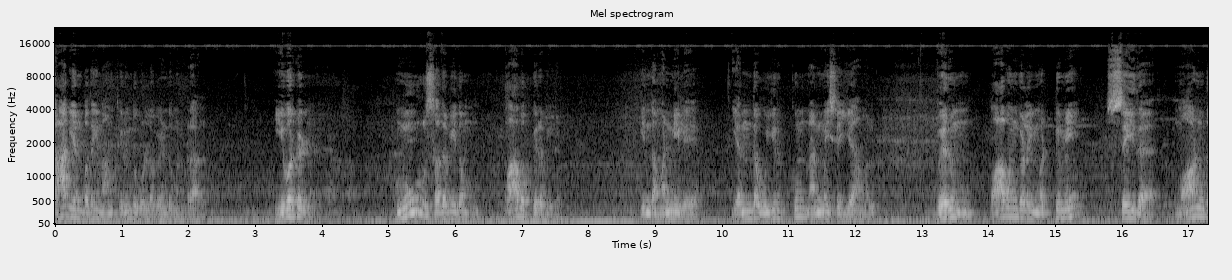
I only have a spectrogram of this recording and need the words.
யார் என்பதை நாம் தெரிந்து கொள்ள வேண்டுமென்றால் இவர்கள் நூறு சதவீதம் பாவப்பிறவிகள் இந்த மண்ணிலே எந்த உயிருக்கும் நன்மை செய்யாமல் வெறும் பாவங்களை மட்டுமே செய்த மானுட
